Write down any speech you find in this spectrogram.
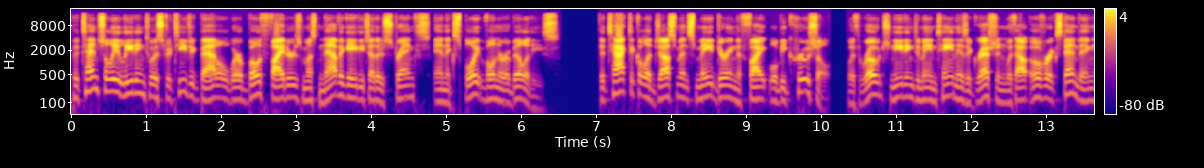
potentially leading to a strategic battle where both fighters must navigate each other's strengths and exploit vulnerabilities. The tactical adjustments made during the fight will be crucial, with Roach needing to maintain his aggression without overextending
